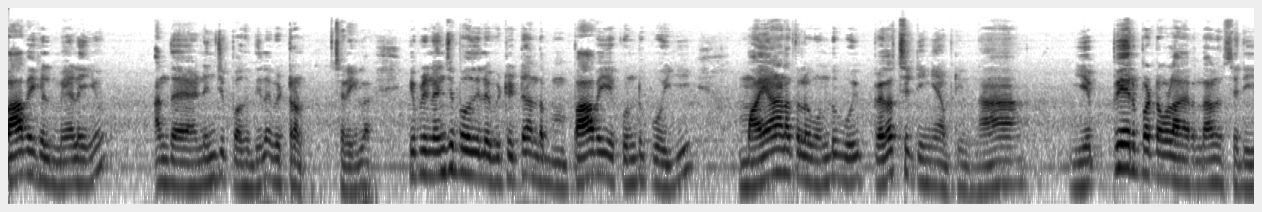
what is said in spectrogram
பாவைகள் மேலேயும் அந்த நெஞ்சு பகுதியில் விட்டுறணும். சரிங்களா? இப்படி நெஞ்சு பகுதியில் விட்டுட்டு அந்த பாவையை கொண்டு போய் மயானத்தில் கொண்டு போய் பிதைச்சிட்டிங்க அப்படின்னா எப்பேற்பட்டவளாக இருந்தாலும் சரி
